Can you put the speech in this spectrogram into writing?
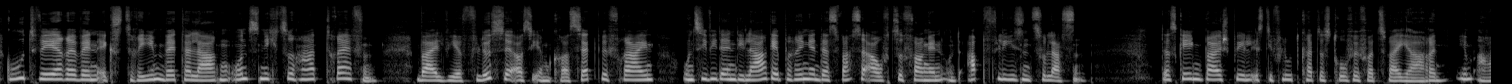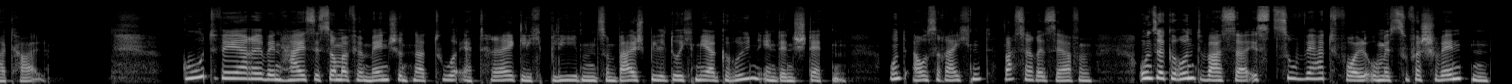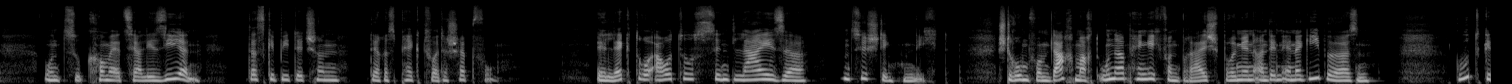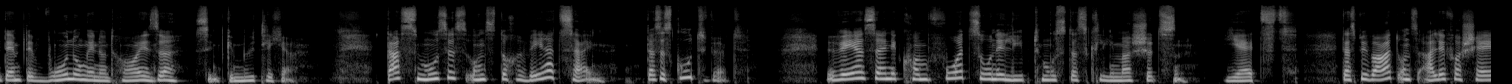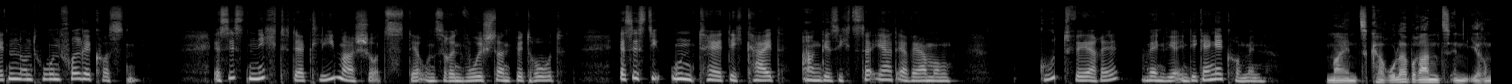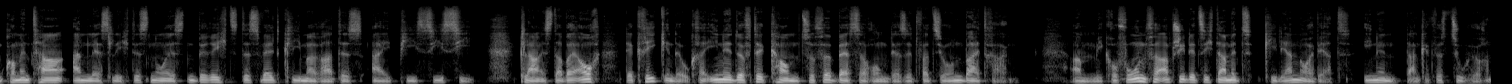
Gut wäre, wenn Extremwetterlagen uns nicht so hart treffen, weil wir Flüsse aus ihrem Korsett befreien und sie wieder in die Lage bringen, das Wasser aufzufangen und abfließen zu lassen. Das Gegenbeispiel ist die Flutkatastrophe vor zwei Jahren im Ahrtal. Gut wäre, wenn heiße Sommer für Mensch und Natur erträglich blieben, zum Beispiel durch mehr Grün in den Städten und ausreichend Wasserreserven. Unser Grundwasser ist zu wertvoll, um es zu verschwenden und zu kommerzialisieren. Das gebietet schon der Respekt vor der Schöpfung. Elektroautos sind leiser und sie stinken nicht. Strom vom Dach macht unabhängig von Preissprüngen an den Energiebörsen. Gut gedämmte Wohnungen und Häuser sind gemütlicher. Das muss es uns doch wert sein, dass es gut wird. Wer seine Komfortzone liebt, muss das Klima schützen. Jetzt. Das bewahrt uns alle vor Schäden und hohen Folgekosten. Es ist nicht der Klimaschutz, der unseren Wohlstand bedroht. Es ist die Untätigkeit angesichts der Erderwärmung. Gut wäre, wenn wir in die Gänge kommen meint Carola Brandt in ihrem Kommentar anlässlich des neuesten Berichts des Weltklimarates IPCC. Klar ist dabei auch, der Krieg in der Ukraine dürfte kaum zur Verbesserung der Situation beitragen. Am Mikrofon verabschiedet sich damit Kilian Neuwert. Ihnen danke fürs Zuhören.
